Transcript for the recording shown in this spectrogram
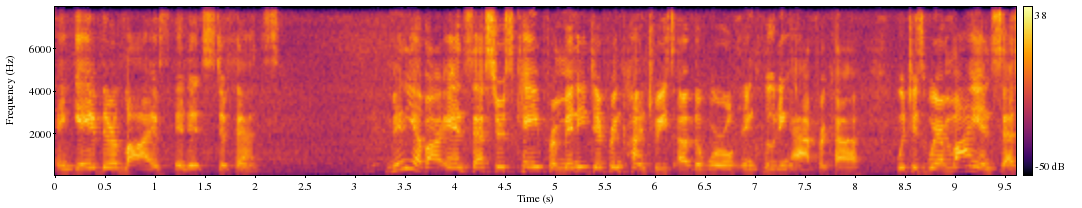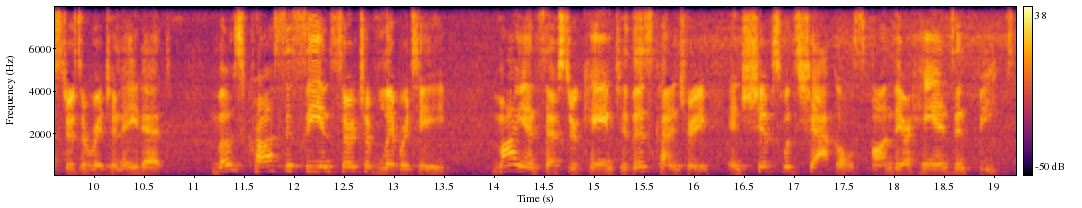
and gave their lives in its defense. Many of our ancestors came from many different countries of the world, including Africa, which is where my ancestors originated. Most crossed the sea in search of liberty. My ancestor came to this country in ships with shackles on their hands and feet.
